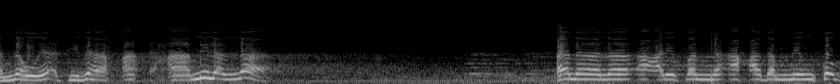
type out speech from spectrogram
أنه يأتي بها حاملا لها ألا لا أعرفن أحدا منكم.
